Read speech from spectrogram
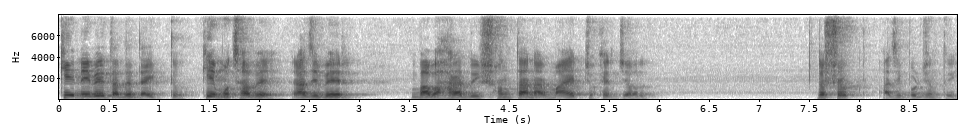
কে নেবে তাদের দায়িত্ব? কে মোছাবে রাজীবের বাবাহারা দুই সন্তান আর মায়ের চোখের জল? দর্শক, আজ এ পর্যন্তই।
